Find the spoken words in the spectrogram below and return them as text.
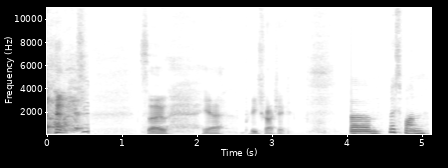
So, yeah, pretty tragic. Um, most fun.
